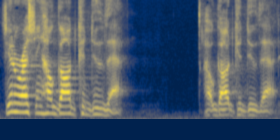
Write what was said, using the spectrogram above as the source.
It's interesting how God could do that. How God could do that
